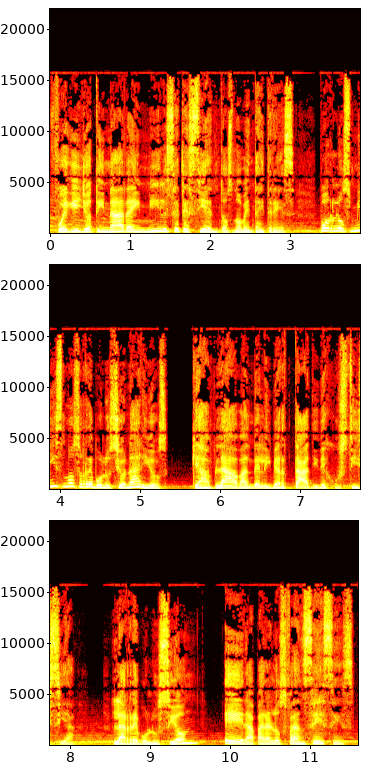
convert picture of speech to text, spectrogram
fue guillotinada en 1793 por los mismos revolucionarios que hablaban de libertad y de justicia. La revolución era para los franceses,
